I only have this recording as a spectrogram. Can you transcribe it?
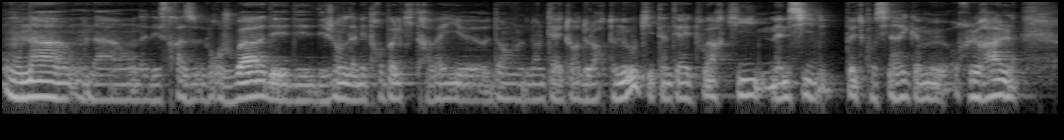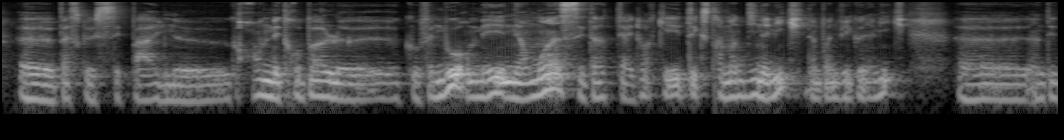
On a, on, a, des Strasbourgeois, des, des, gens de la métropole qui travaillent dans, dans le territoire de l'Ortonneau, qui est un territoire qui, même s'il peut être considéré comme rural, euh, parce que c'est pas une grande métropole euh, qu'Offenbourg, mais néanmoins c'est un territoire qui est extrêmement dynamique d'un point de vue économique. Euh, un des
